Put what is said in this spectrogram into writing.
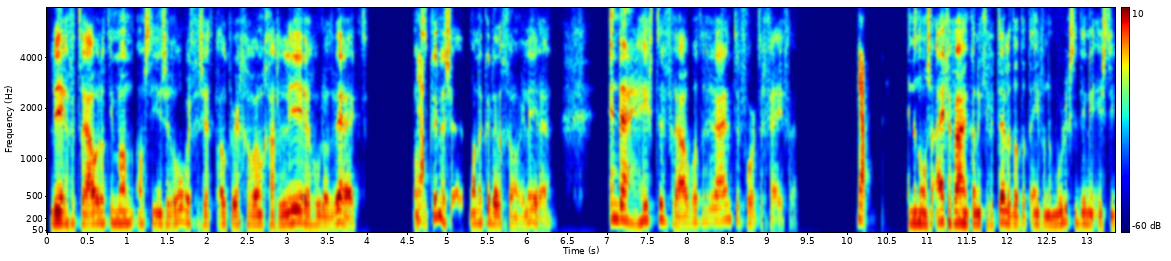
leren vertrouwen dat die man, als die in zijn rol wordt gezet, ook weer gewoon gaat leren hoe dat werkt. Want Ja. dat kunnen ze. Mannen kunnen dat gewoon weer leren. En daar heeft de vrouw wat ruimte voor te geven. Ja. En in onze eigen ervaring kan ik je vertellen dat dat een van de moeilijkste dingen is die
